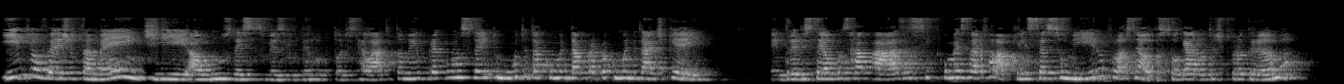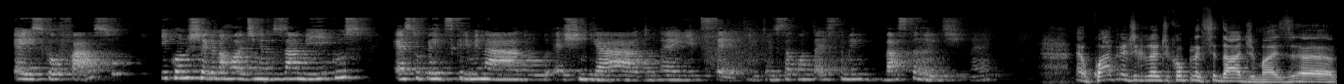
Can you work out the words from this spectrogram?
E que eu vejo também de alguns desses meus interlocutores relatam também o preconceito muito da, da própria comunidade gay. Entrevistei alguns rapazes que começaram a falar, porque eles se assumiram, falaram assim, oh, eu sou garota de programa, é isso que eu faço, e quando chega na rodinha dos amigos, é super discriminado, é xingado, né, e etc. Então isso acontece também bastante, né? É, o quadro é de grande complexidade, mas é,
